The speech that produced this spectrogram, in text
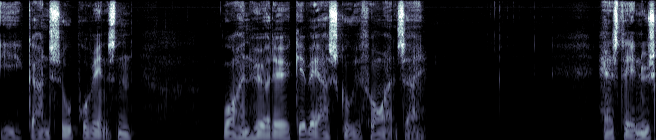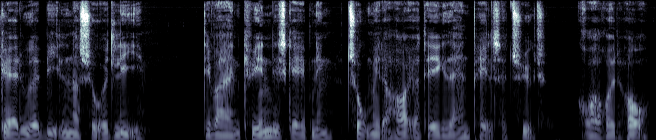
i Gansu-provinsen – hvor han hørte geværskud foran sig. Han steg nysgerrigt ud af bilen og så et lig. Det var en kvindelig skabning, to meter høj og dækket af en pels af tykt, grårødt hår,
